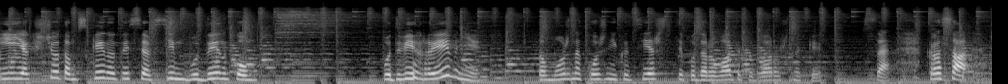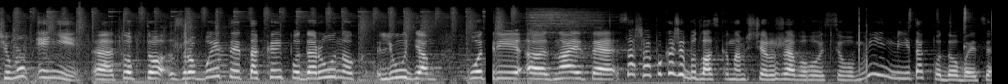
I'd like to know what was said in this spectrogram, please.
І якщо там скинутися всім будинком по 2 гривні, то можна кожній консьєржці подарувати по два рушники. Все, краса. Чому б і ні? Е, Тобто зробити такий подарунок людям, котрі, знаєте, Саша, покажи, будь ласка, нам ще рожевого ось цього. Він мені так подобається.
